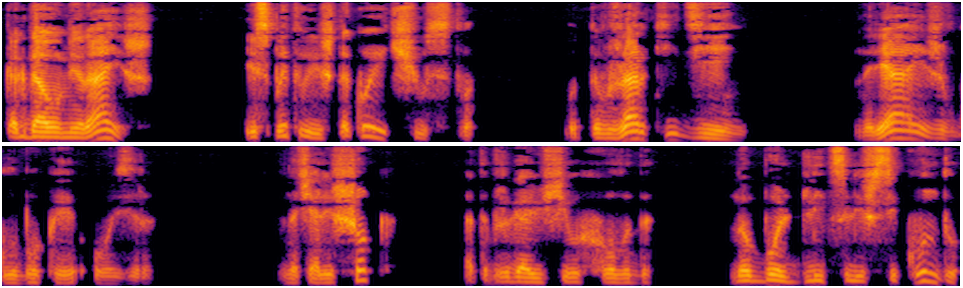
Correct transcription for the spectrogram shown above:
Когда умираешь, испытываешь такое чувство, будто в жаркий день ныряешь в глубокое озеро. Вначале шок от обжигающего холода, но боль длится лишь секунду,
